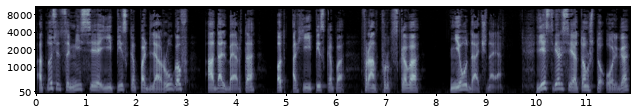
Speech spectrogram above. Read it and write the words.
относится миссия епископа для ругов Адальберта от архиепископа Франкфуртского «неудачная». Есть версия о том, что Ольга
